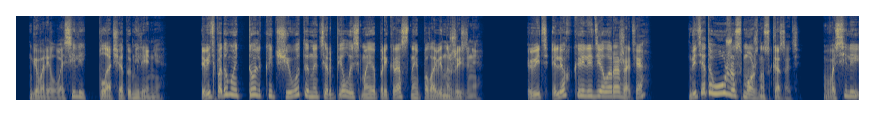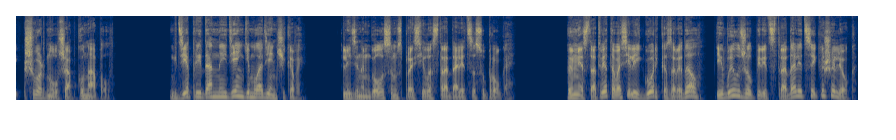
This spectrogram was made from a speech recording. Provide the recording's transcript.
— говорил Василий, плача от умиления. «Ведь подумать только, чего ты натерпелась, моя прекрасная половина жизни. Ведь легкое ли дело рожать, а? Ведь это ужас, можно сказать». Василий швырнул шапку на пол. «Где приданные деньги младенчиковы?» — ледяным голосом спросила страдалица супруга. Вместо ответа Василий горько зарыдал и выложил перед страдалицей кошелек.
